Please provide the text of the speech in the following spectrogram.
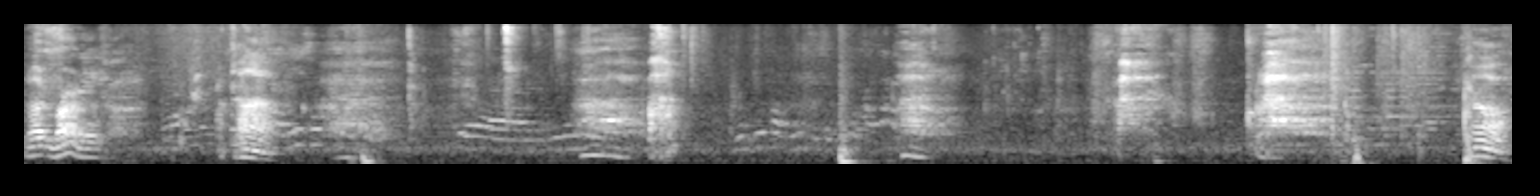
Not burning. Time. Oh.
